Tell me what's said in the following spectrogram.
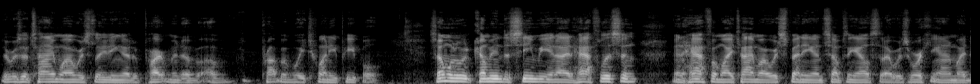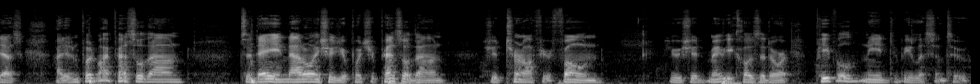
there was a time I was leading a department of, of probably 20 people. Someone would come in to see me and I'd half listen, and half of my time I was spending on something else that I was working on my desk. I didn't put my pencil down. Today, not only should you put your pencil down, you should turn off your phone. You should maybe close the door. People need to be listened to,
